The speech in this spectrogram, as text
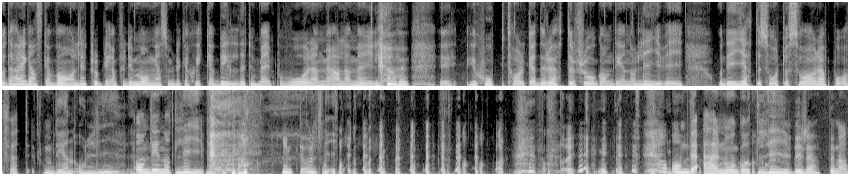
Och Det här är ett ganska vanligt problem, för det är många som brukar skicka bilder till mig på våren med alla möjliga ihoptorkade rötter och fråga om det är något liv i. Och Det är jättesvårt att svara på. För att, om det är en oliv? Om det är något liv. inte oliv. om det är något liv i rötterna.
